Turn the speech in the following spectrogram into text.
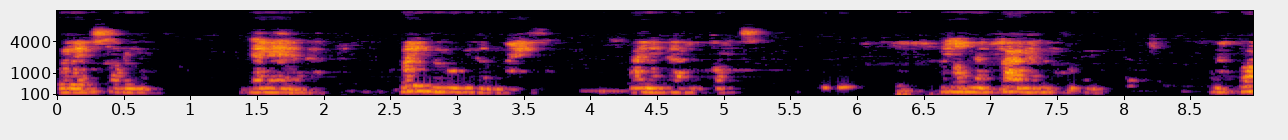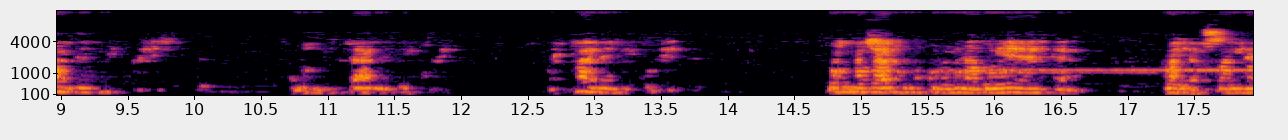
ولأبصارنا دلالا ولذنوبنا محيصا عن هذا القرص اللهم انفعنا بالقرآن وانفعنا بالقرآن اللهم انفعنا بالقرآن وانفعنا بالقرآن اللهم اجعله لقلوبنا ضياء ولأبصارنا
